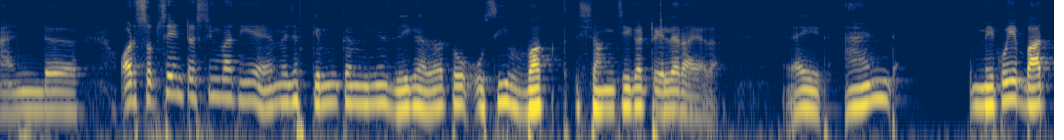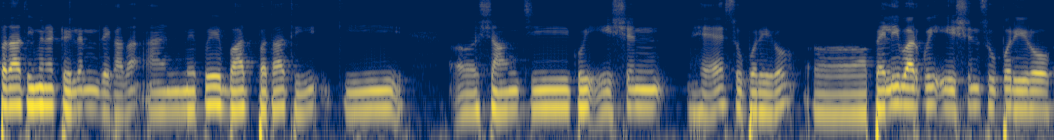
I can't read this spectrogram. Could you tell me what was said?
and और सबसे इंटरेस्टिंग बात ये है, मैं जब किम कन्वीनियंस देख रहा था तो उसी वक्त शांगची का ट्रेलर आया था राइट एंड मेरे को ये बात पता थी, मैंने ट्रेलर में देखा था। एंड मेरे को ये बात पता थी कि शांगची कोई एशियन है सुपर हीरो पहली बार कोई एशियन सुपर हीरो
